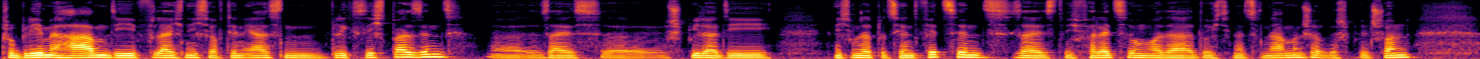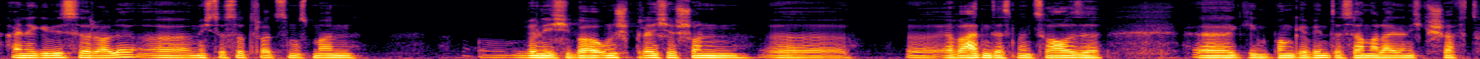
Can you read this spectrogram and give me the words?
Probleme haben, die vielleicht nicht auf den ersten Blick sichtbar sind. Äh, sei es äh, Spieler, die nicht 100% fit sind, sei es durch Verletzungen oder durch die Nationalmannschaft, das spielt schon eine gewisse Rolle. Äh, nichtsdestotrotz muss man, wenn ich über uns spreche, schon äh, äh, erwarten, dass man zu Hause äh, gegen Bonn gewinnt. Das haben wir leider nicht geschafft.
